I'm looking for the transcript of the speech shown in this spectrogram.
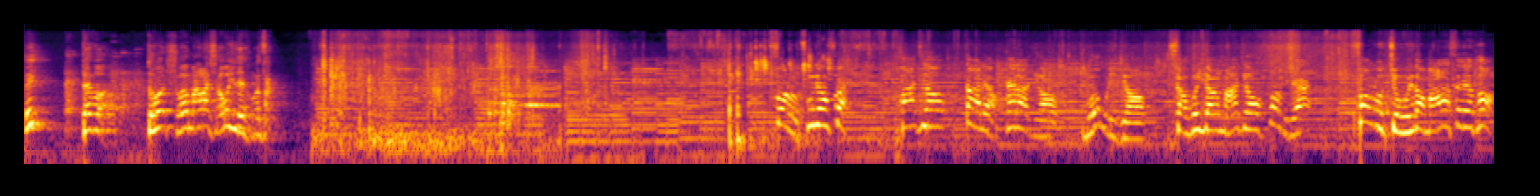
哎，大夫，等我吃完麻辣虾尾再给我炸。放入葱姜蒜、花椒、大料、干辣椒、魔鬼椒、小茴香、麻椒放里边，放入久违的麻辣三件套、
